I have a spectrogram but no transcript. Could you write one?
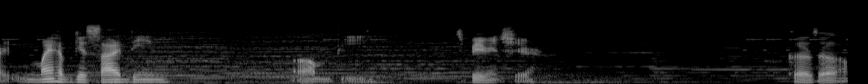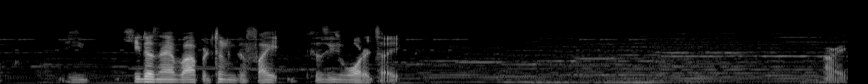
We might have to get Psybeam um, the experience here Because uh, he, he doesn't have opportunity to fight because he's water type. Alright.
